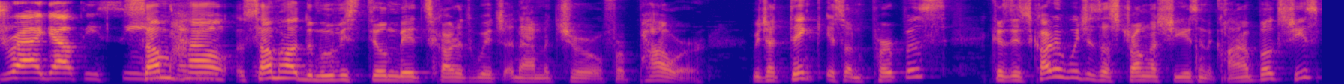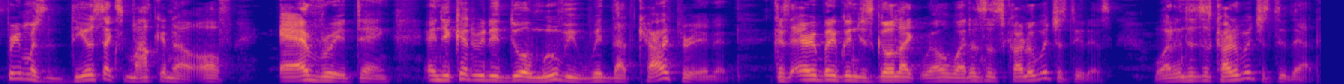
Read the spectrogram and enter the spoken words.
drag out these scenes. somehow somehow the movie still made Scarlet Witch an amateur for power, which I think is on purpose. Because if Scarlet Witch is as strong as she is in the comic books, she's pretty much the Deus Ex Machina of everything, and you can't really do a movie with that character in it. Because everybody can just go like, well, why doesn't Scarlet Witch just do this? Why doesn't the Scarlet Witch just do that?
